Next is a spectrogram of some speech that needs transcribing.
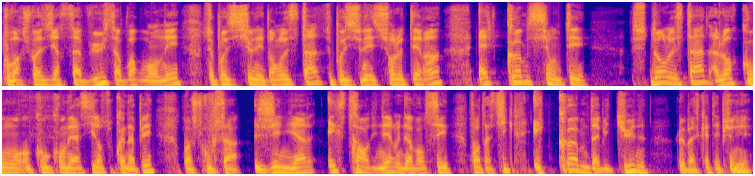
Pouvoir choisir sa vue, savoir où on est, se positionner dans le stade, se positionner sur le terrain, être comme si on était dans le stade alors qu'on est assis dans son canapé. Moi je trouve ça génial, extraordinaire, une avancée fantastique et comme d'habitude le basket est pionnier.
